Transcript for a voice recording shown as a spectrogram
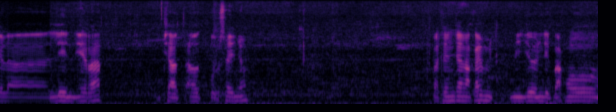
Kila Lin Irat shout out po sa inyo. Pasensya na kayo medyo hindi pa ako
